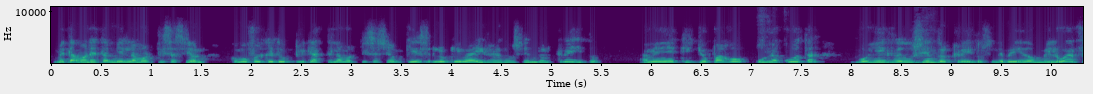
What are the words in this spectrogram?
metámosle también la amortización. ¿Cómo fue que tú explicaste la amortización? Que es lo que va a ir reduciendo el crédito. A medida que yo pago una sí. cuota, voy a ir reduciendo el crédito. Si le pedí 2.000 UF,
